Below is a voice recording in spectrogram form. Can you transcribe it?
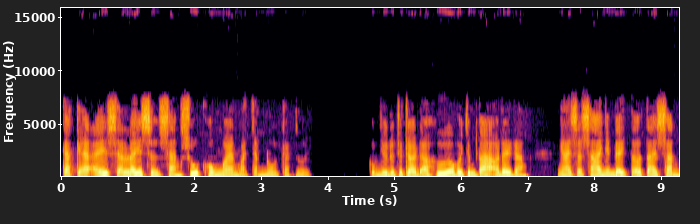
Các kẻ ấy sẽ lấy sự sáng suốt khôn ngoan mà chăn nuôi các ngươi. Cũng như Đức Chúa Trời đã hứa với chúng ta ở đây rằng, Ngài sẽ sai những đầy tớ tái sanh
